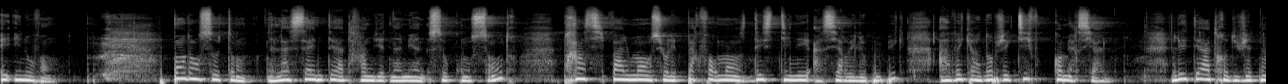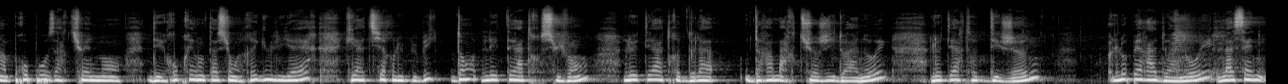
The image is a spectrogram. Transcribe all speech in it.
et innovant. Pendant ce temps, la scène théâtrale vietnamienne se concentre principalement sur les performances destinées à servir le public avec un objectif commercial. Les théâtres du Vietnam proposent actuellement des représentations régulières qui attirent le public dans les théâtres suivants le théâtre de la dramaturgie de Hanoï, le théâtre des jeunes, l'opéra de Hanoï, la scène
